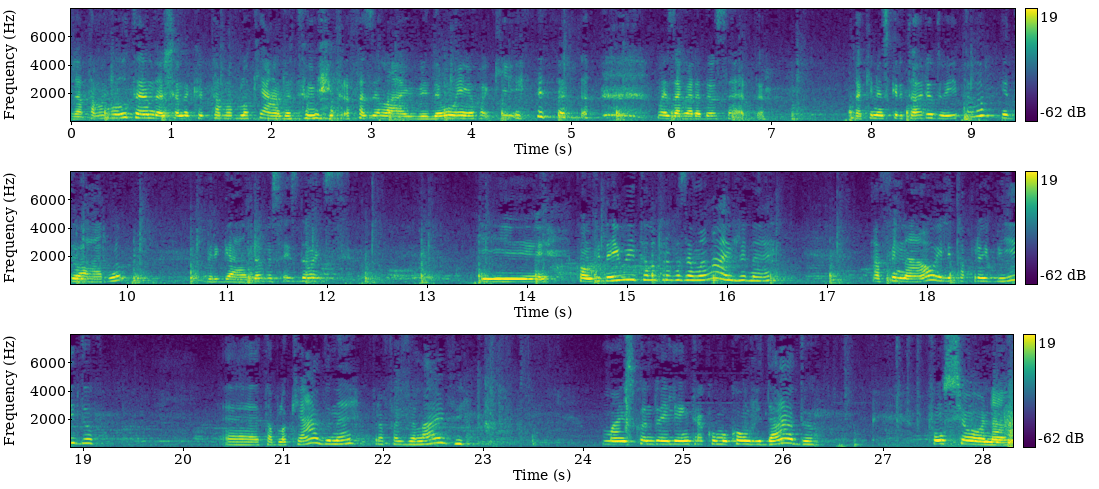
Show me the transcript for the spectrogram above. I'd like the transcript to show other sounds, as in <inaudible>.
Já tava voltando, achando que tava bloqueada também <laughs> para fazer live. Deu um erro aqui. <laughs> Mas agora deu certo. Tô aqui no escritório do Ítalo e do Arno. Obrigada a vocês dois. E convidei o Ítalo para fazer uma live, né? Afinal, ele tá proibido, é, tá bloqueado, né? Para fazer live. Mas quando ele entra como convidado, funciona.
